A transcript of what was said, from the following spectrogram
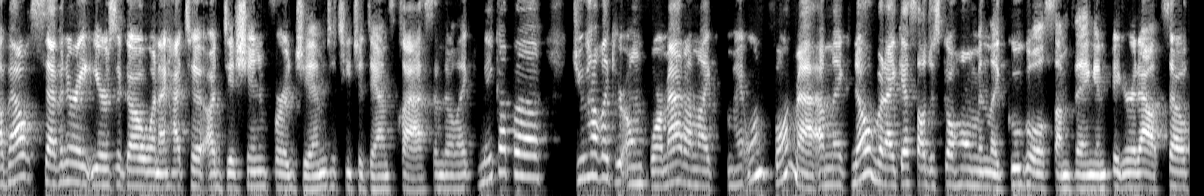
about seven or eight years ago when I had to audition for a gym to teach a dance class. And they're like, make up a, do you have like your own format? I'm like, my own format? I'm like, no, but I guess I'll just go home and like Google something and figure it out. So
